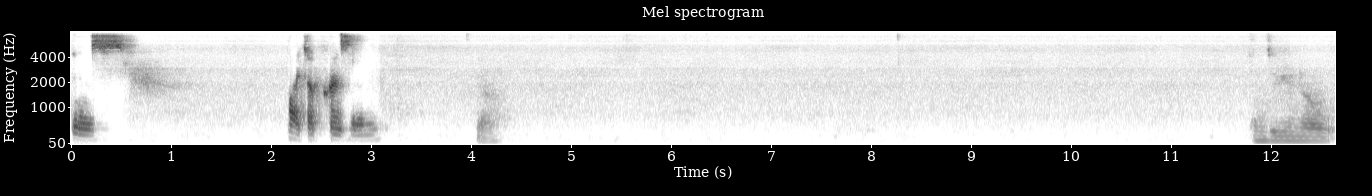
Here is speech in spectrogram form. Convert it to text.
is like a prison. Yeah. And do you know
